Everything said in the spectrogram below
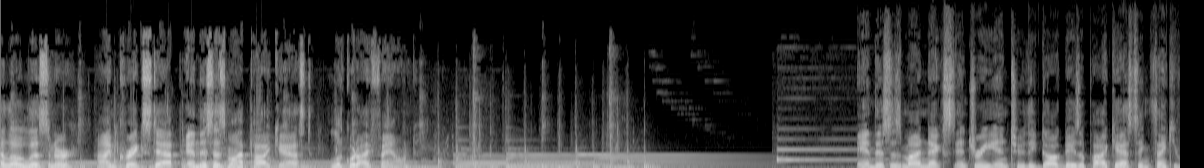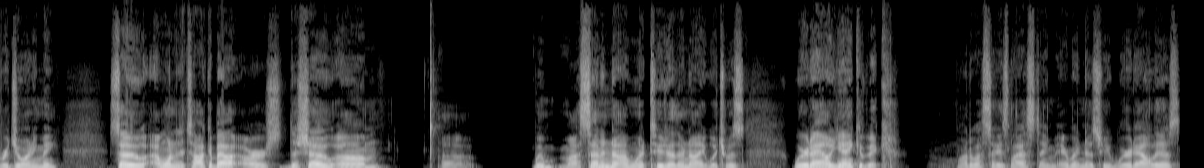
Hello, listener. I'm Kreg Steppe, and this is my podcast, Look What I Found. And this is my next entry into the Dog Days of Podcasting. Thank you for joining me. So, I wanted to talk about our the show. Um, uh, we, my son and I went to the other night, which was Weird Al Yankovic. Why do I say his last name? Everybody knows who Weird Al is.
